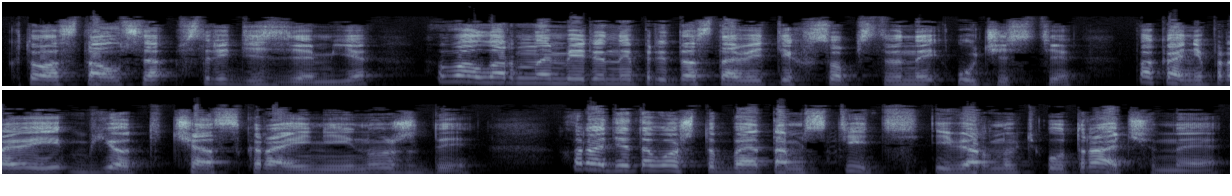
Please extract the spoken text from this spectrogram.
кто остался в Средиземье, Валар намеренный предоставить их собственной участи, пока не пробьет час крайней нужды. Ради того, чтобы отомстить и вернуть утраченное,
